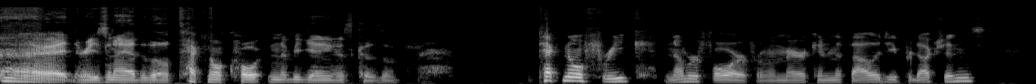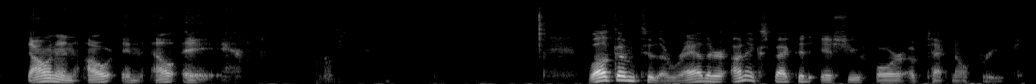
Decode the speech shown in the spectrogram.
All right. The reason I had the little techno quote in the beginning is because of Techno Freak number four from American Mythology Productions, down and out in LA. Welcome to the rather unexpected issue four of Techno Freak,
